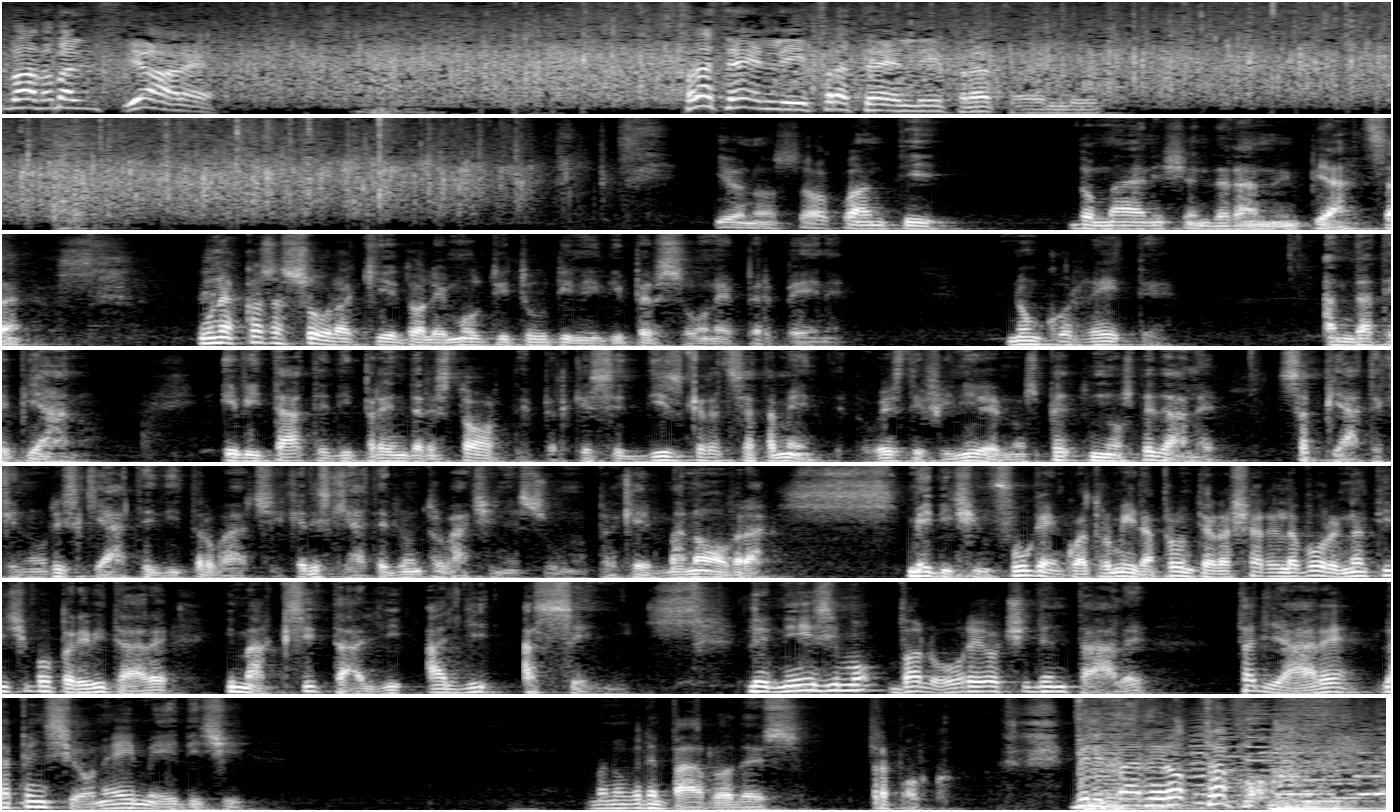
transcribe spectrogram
Silvano Malfiore. Fratelli, fratelli, fratelli. Io non so quanti domani scenderanno in piazza. Una cosa sola chiedo alle moltitudini di persone per bene. Non correte, andate piano, evitate di prendere storte, perché se disgraziatamente doveste finire in, ospe- in ospedale, sappiate che non rischiate di trovarci, che rischiate di non trovarci nessuno, perché manovra medici in fuga in 4.000 pronti a lasciare il lavoro in anticipo per evitare i maxi tagli agli assegni. L'ennesimo valore occidentale, tagliare la pensione ai medici. Ma non ve ne parlo adesso, tra poco. Ve ne parlerò tra poco.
